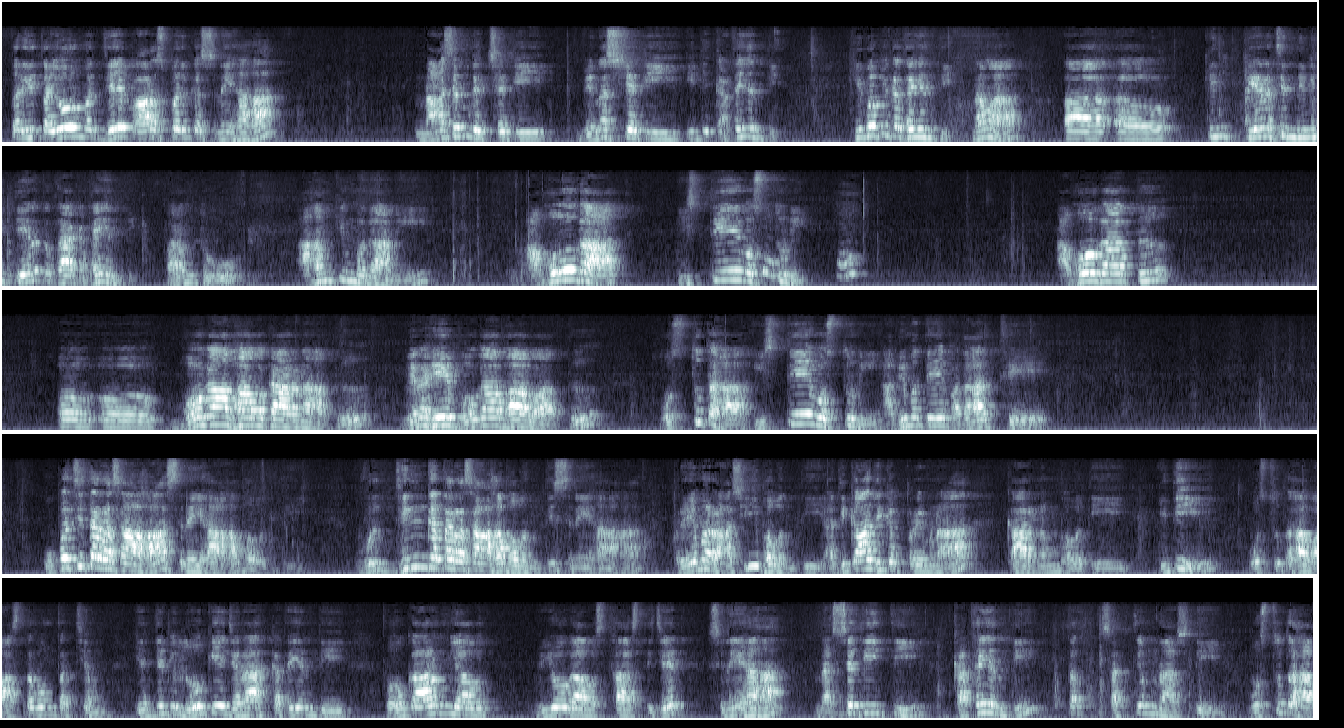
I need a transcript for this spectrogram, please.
तर्हि तयोर्मध्ये पारस्परिकस्नेहः नाशं गच्छति, विनश्यति इति कथयन्ति। किमपि कथयन्ति, नाम किं केनचित् निमित्तेन तथा कथयन्ति, परन्तु अहं किं वदामि? अभोगात् इष्टे वस्तुनि। अभोगात् भोगाभावकारणात्, विरहे भोगाभावात्, वस्तुतः इष्टे वस्तुनि अभिमते पदार्थे उपचितरसाः स्नेहाः भवन्ति। वृद्धिङ्गतरसाः भवन्ति स्नेहाः। प्रेमराशी भवन्ति अधिकाधिकप्रेम्णः कारणं भवति इति वस्तुतः वास्तवं तथ्यं। यद्यपि लोके जनाः कथयन्ति, बहुकालं यावत् वियोगावस्था अस्ति चेत् स्नेहः नश्यति इति कथयन्ति, तत् सत्यं नास्ति। वस्तुतः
